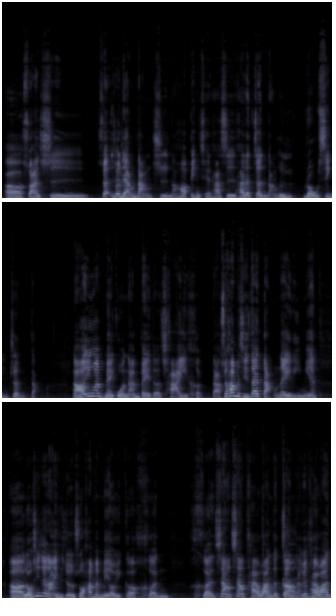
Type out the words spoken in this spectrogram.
呃，算是算就两党制，然后并且它是它的政党是柔性政党，然后因为美国南北的差异很大，所以他们其实，在党内里面，呃，柔性政党意思就是说他们没有一个很很像像台湾的政党，因为台湾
